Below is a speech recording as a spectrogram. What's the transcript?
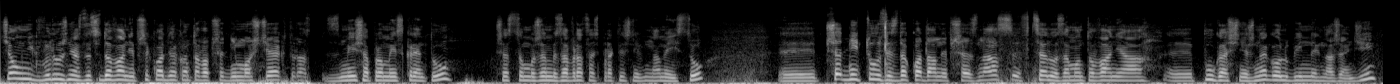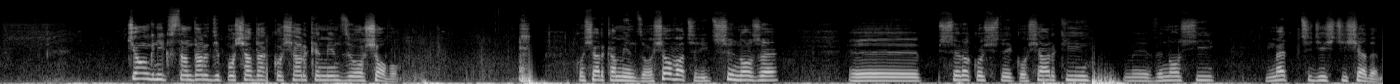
Ciągnik wyróżnia zdecydowanie przekładnia kątowa w przednim moście, która zmniejsza promień skrętu, przez co możemy zawracać praktycznie na miejscu. Yy, Przedni tuz jest dokładany przez nas w celu zamontowania yy, pługa śnieżnego lub innych narzędzi. Ciągnik w standardzie posiada kosiarkę międzyosiową. Kosiarka międzyosiowa, czyli trzy noże. Yy, Szerokość tej kosiarki wynosi 1,37 m.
